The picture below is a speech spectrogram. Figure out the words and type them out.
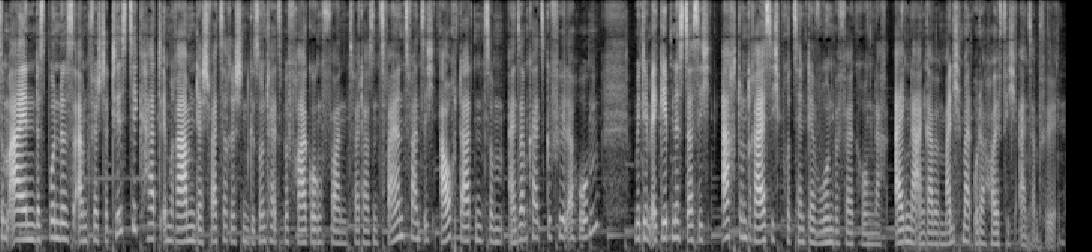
Zum einen, das Bundesamt für Statistik hat im Rahmen der schweizerischen Gesundheitsbefragung von 2022 auch Daten zum Einsamkeitsgefühl erhoben, mit dem Ergebnis, dass sich 38 Prozent der Wohnbevölkerung nach eigener Angabe manchmal oder häufig einsam fühlen.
